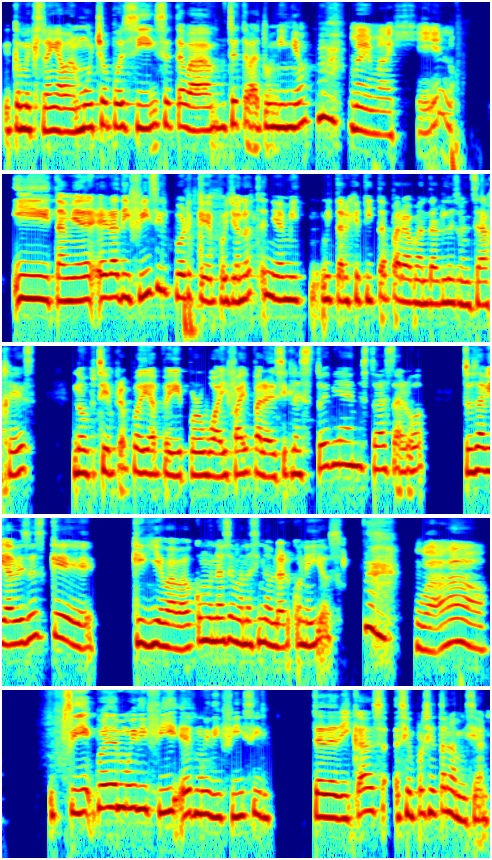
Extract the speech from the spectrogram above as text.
y que me extrañaban mucho, pues sí, se te va, se te va tu niño. Me imagino. Y también era difícil porque pues yo no tenía mi, mi tarjetita para mandarles mensajes, no siempre podía pedir por wifi para decirles estoy bien, estoy a salvo. Entonces había veces que, que llevaba como una semana sin hablar con ellos. Wow. Sí, pues es muy, es muy difícil. Te dedicas 100% a la misión.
